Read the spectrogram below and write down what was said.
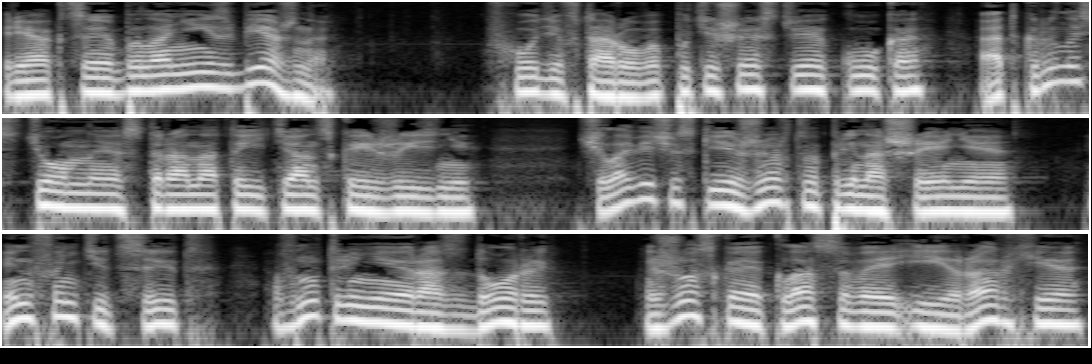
Реакция была неизбежна. В ходе второго путешествия Кука – открылась темная сторона таитянской жизни, человеческие жертвоприношения, инфантицид, внутренние раздоры, жесткая классовая иерархия,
